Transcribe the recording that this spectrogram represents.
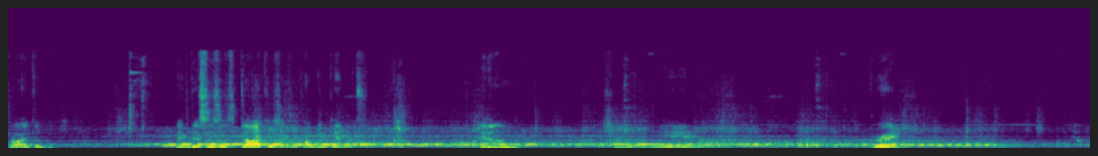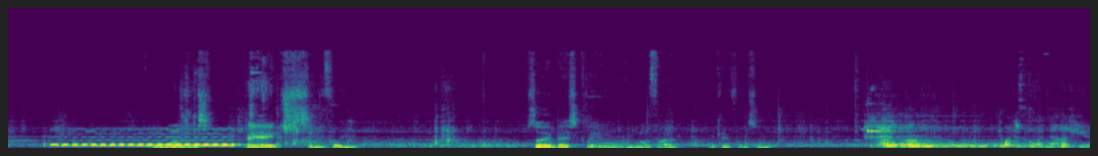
tried to. Like this is as dark as I can probably get it. Um. So yeah. Great. What is this? AH-74U. So basically, a modified AK-47. What's going on here?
